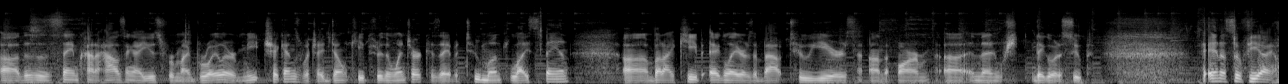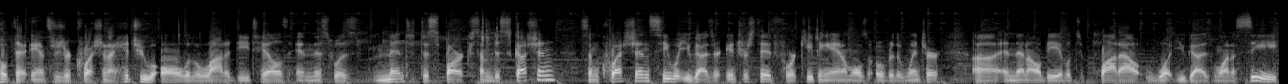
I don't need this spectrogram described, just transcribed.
Uh, this is the same kind of housing I use for my broiler meat chickens, which I don't keep through the winter because they have a two month lifespan. Uh, but I keep egg layers about two years on the farm uh, and then they go to soup. Anna Sophia, I hope that answers your question. I hit you all with a lot of details and this was meant to spark some discussion, some questions, see what you guys are interested for keeping animals over the winter, uh, and then I'll be able to plot out what you guys want to see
